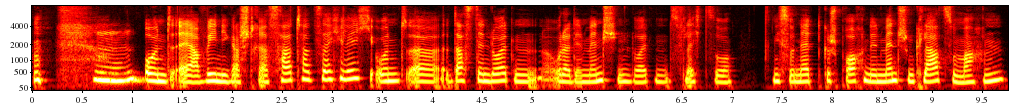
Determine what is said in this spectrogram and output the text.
mhm. und er weniger Stress hat tatsächlich. Und äh, das den Leuten oder den Menschen, Leuten ist vielleicht so nicht so nett gesprochen, den Menschen klar zu machen,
